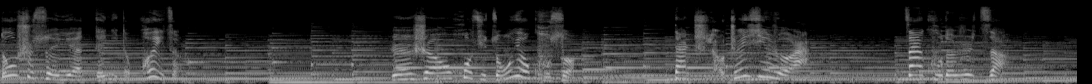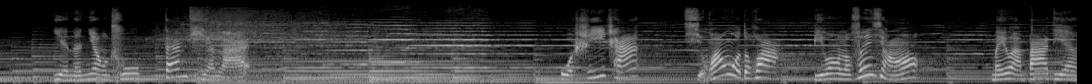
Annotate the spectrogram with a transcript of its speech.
都是岁月给你的馈赠。人生或许总有苦涩，但只要真心热爱，再苦的日子也能酿出甘甜来。我是一禅，喜欢我的话，别忘了分享哦。每晚八点，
